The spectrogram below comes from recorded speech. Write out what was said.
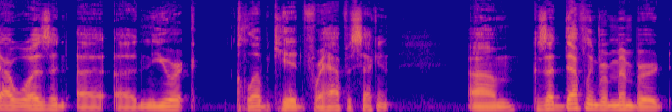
I was a a, a New York club kid for half a second. Um cuz I definitely remembered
